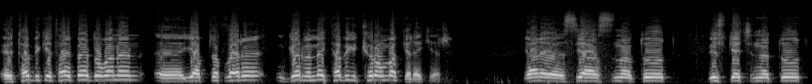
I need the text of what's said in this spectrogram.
E, tabii ki Tayyip Erdoğan'ın e, yaptıkları görmemek tabii ki kör olmak gerekir. Yani siyasına tut, üst geçine tut,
